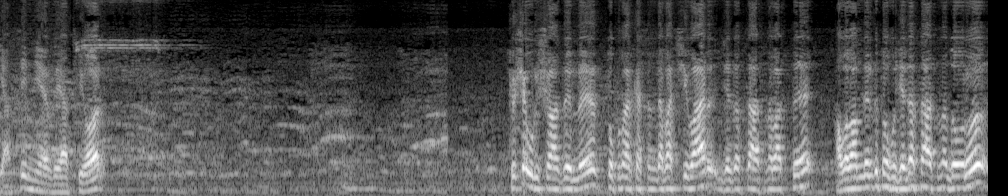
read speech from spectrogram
Yasin yerde yatıyor. Köşe vuruşu hazırlığı. Topun arkasında Batçı var. Ceza sahasına baktı. Havalandırdı topu ceza sahasına doğru.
